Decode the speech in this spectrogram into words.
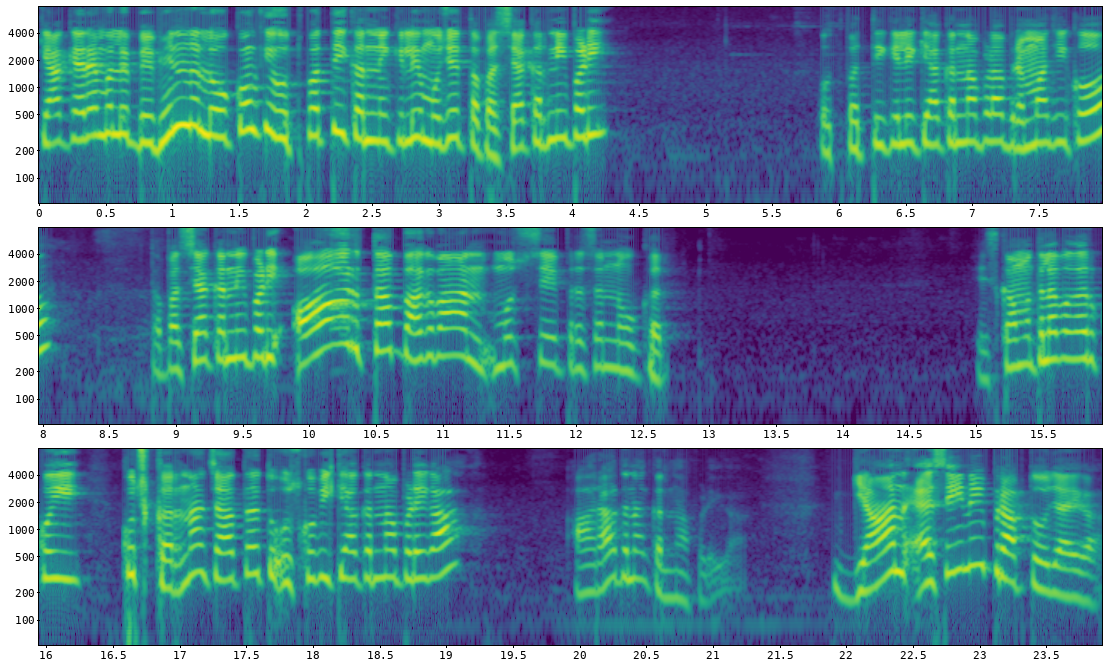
क्या कह रहे हैं? बोले, विभिन्न लोगों की उत्पत्ति करने के लिए मुझे तपस्या करनी पड़ी। उत्पत्ति के लिए क्या करना पड़ा? ब्रह्मा जी को तपस्या करनी पड़ी और तब भगवान मुझसे प्रसन्न होकर। इसका मतलब अगर कोई कुछ करना चाहता है तो उसको भी क्या करना पड़ेगा? आराधना करना पड़ेगा। ज्ञान ऐसे ही नहीं प्राप्त हो जाएगा।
